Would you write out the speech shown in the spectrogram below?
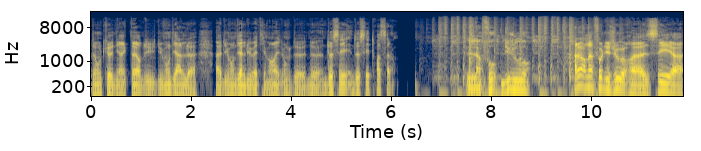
donc directeur du, du mondial, du mondial du bâtiment et donc de, de, de, ces, de ces trois salons. L'info du jour. Alors l'info du jour, euh, euh,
